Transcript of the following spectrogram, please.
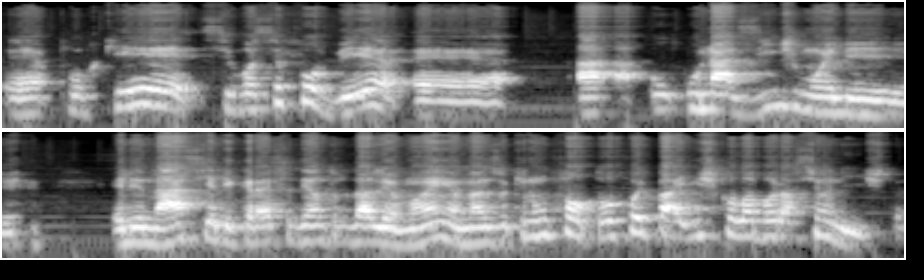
é, porque se você for ver, é, a, a, o, o nazismo ele, ele nasce, ele cresce dentro da Alemanha, mas o que não faltou foi país colaboracionista.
